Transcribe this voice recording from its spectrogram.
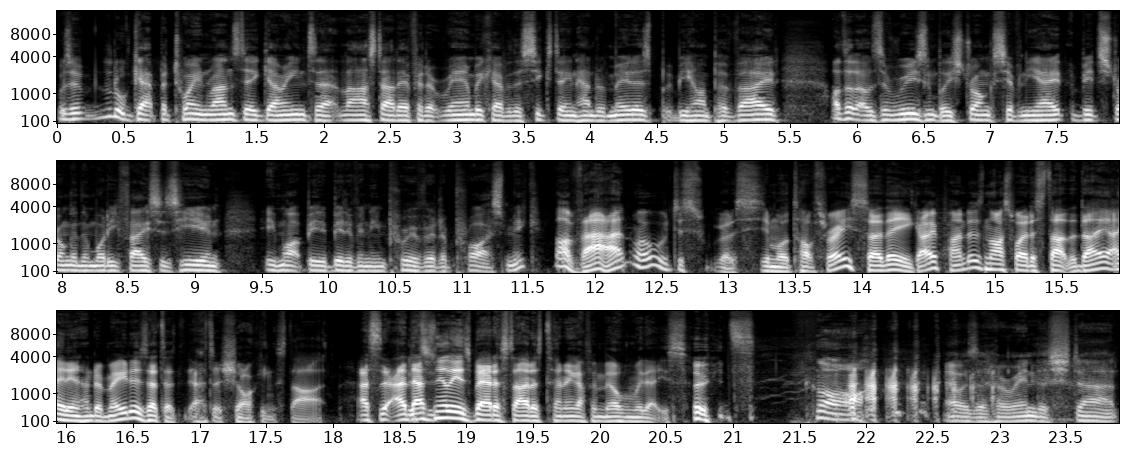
Was a little gap between runs there going into that last start effort at Randwick over the 1600 metres behind Pervade. I thought that was a reasonably strong 78, a bit stronger than what he faces here, and he might be a bit of an improver at a price, Mick. Love that. Well, we've just got a similar top three. So there you go, punters. Nice way to start the day. 1800 metres. That's a that's a shocking start. That's that's nearly as bad a start as turning up in Melbourne without your suits. Oh, that was a horrendous start.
